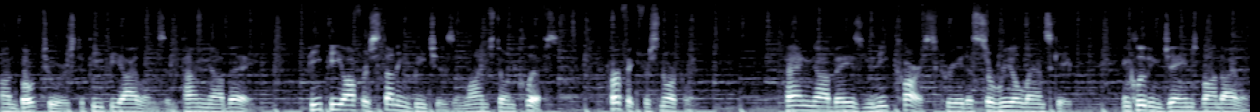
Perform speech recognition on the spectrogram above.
on boat tours to Phi Islands and Phang Nga Bay. Phi offers stunning beaches and limestone cliffs, perfect for snorkeling. Phang Nga Bay's unique karsts create a surreal landscape, including James Bond Island.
